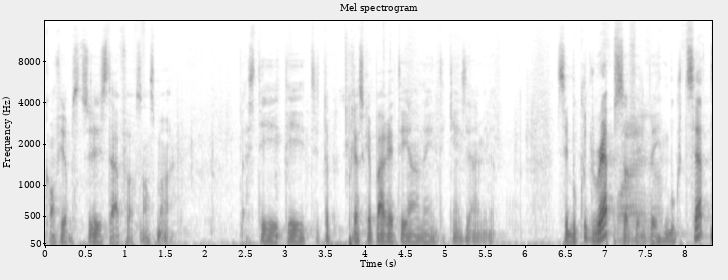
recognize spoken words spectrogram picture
confirme si tu utilises ta force en ce moment. Parce que t'es- t'es- t'es- t'as presque pas arrêté en 15 dernières minutes. C'est beaucoup de reps, ça, Ouais, Philippe. non. Beaucoup de 7.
